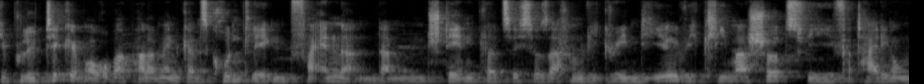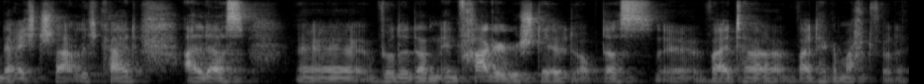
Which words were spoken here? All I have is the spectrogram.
die Politik im Europaparlament ganz grundlegend verändern. Dann stehen plötzlich so Sachen wie Green Deal, wie Klimaschutz, wie Verteidigung der Rechtsstaatlichkeit. All das äh, würde dann in Frage gestellt, ob das äh, weiter, weiter gemacht würde.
